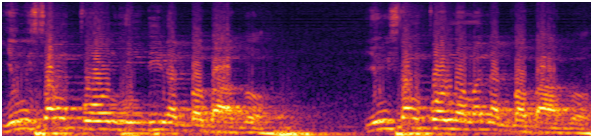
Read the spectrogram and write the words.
Yung isang form hindi nagbabago. Yung isang form naman nagbabago.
